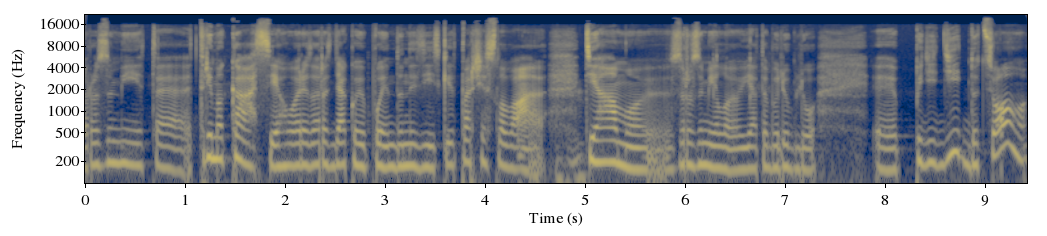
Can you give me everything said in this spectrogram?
Розумієте, трімакасі, я говорю зараз дякую по-індонезійськи. Перші слова тіамо, зрозуміло, я тебе люблю. Е, Підійдіть до цього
